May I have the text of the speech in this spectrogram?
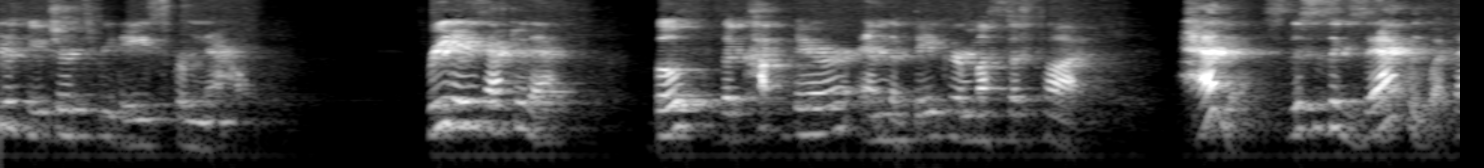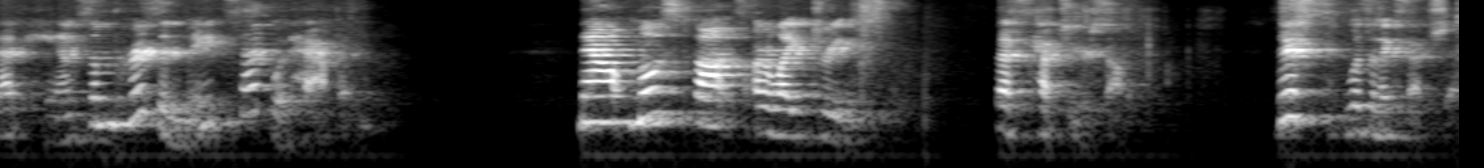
the future three days from now. Three days after that, both the cupbearer and the baker must have thought, Heavens, this is exactly what that handsome prison mate said would happen. Now, most thoughts are like dreams. Best kept to yourself. This was an exception.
